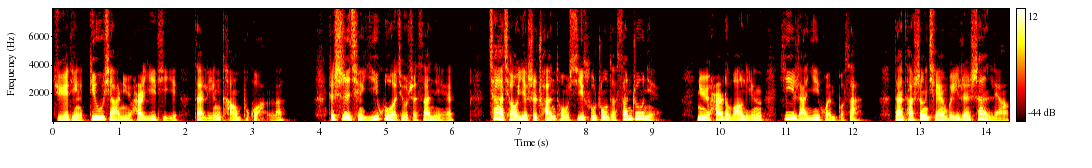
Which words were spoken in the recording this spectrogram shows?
决定丢下女孩遗体在灵堂不管了。这事情一过就是三年。恰巧也是传统习俗中的三周年，女孩的亡灵依然阴魂不散，但她生前为人善良，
